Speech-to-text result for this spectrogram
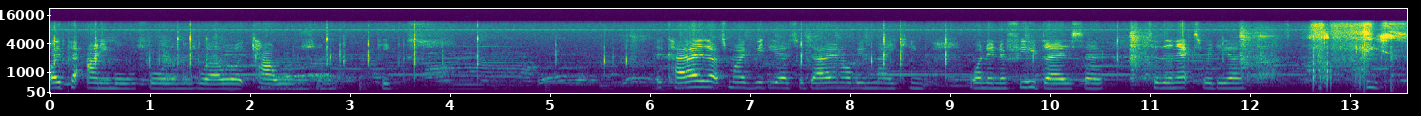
I put animals for them as well, like cows and pigs. Okay, that's my video today and I'll be making one in a few days, so to the next video. Peace.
